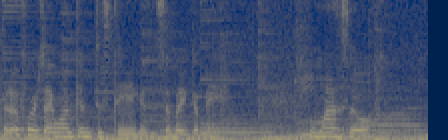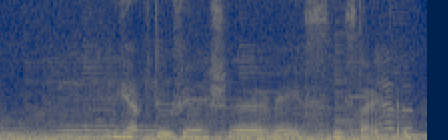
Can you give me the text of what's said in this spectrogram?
But of course, I want him to stay kasi sabay kami pumasok. We have to finish the race we started.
